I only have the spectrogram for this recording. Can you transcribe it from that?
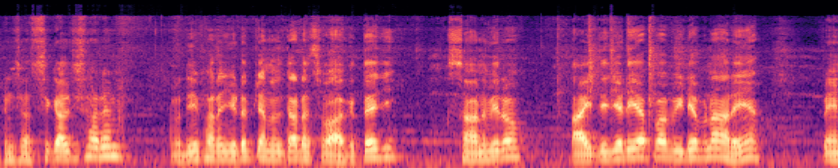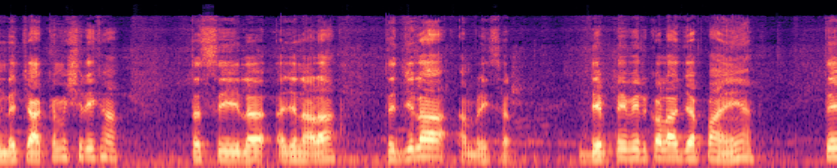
ਹਾਂਜੀ, ਸਤਿ ਸ਼੍ਰੀ ਅਕਾਲ ਜੀ ਸਾਰਿਆਂ ਨੂੰ। ਵਧੀਆ ਫਾਰਮ YouTube ਚੈਨਲ ਤੁਹਾਡਾ ਸਵਾਗਤ ਹੈ ਜੀ। ਕਿਸਾਨ ਵੀਰੋ, ਅੱਜ ਦੀ ਜਿਹੜੀ ਆਪਾਂ ਵੀਡੀਓ ਬਣਾ ਰਹੇ ਆ ਪਿੰਡ ਚੱਕ ਮਿਸ਼ਰੀ ਖਾਂ, ਤਹਿਸੀਲ ਅਜਨਾਲਾ ਤੇ ਜ਼ਿਲ੍ਹਾ ਅੰਮ੍ਰਿਤਸਰ। ਡਿਪਟੀ ਵੀਰ ਕੋਲ ਅੱਜ ਆਪਾਂ ਆਏ ਆ ਤੇ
